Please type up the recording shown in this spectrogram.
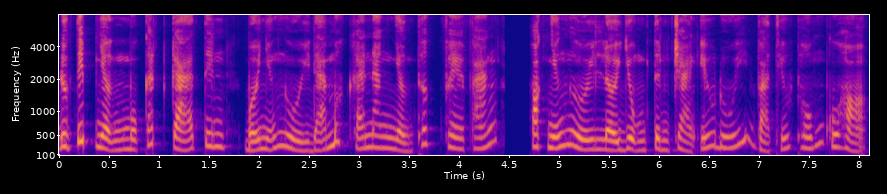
được tiếp nhận một cách cả tin bởi những người đã mất khả năng nhận thức phê phán hoặc những người lợi dụng tình trạng yếu đuối và thiếu thốn của họ.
